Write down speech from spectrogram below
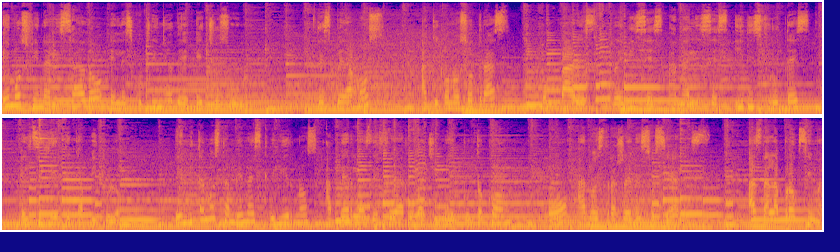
Hemos finalizado el escudriño de Hechos 1. Te esperamos a que con nosotras compares, revises, analices y disfrutes el siguiente capítulo. Te invitamos también a escribirnos a perlasdefe.gmail.com o a nuestras redes sociales. Hasta la próxima.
